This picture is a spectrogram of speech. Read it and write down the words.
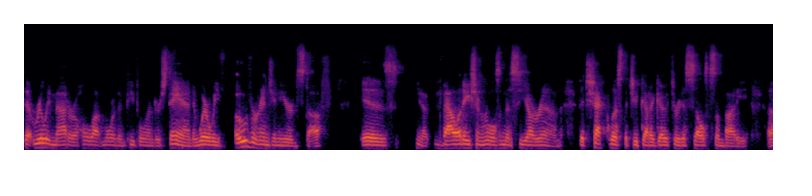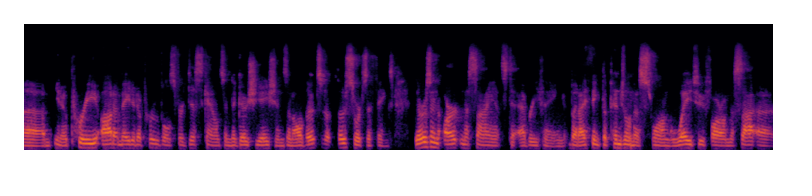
that really matter a whole lot more than people understand. And where we've over engineered stuff is you know validation rules in the crm the checklist that you've got to go through to sell somebody um, you know pre-automated approvals for discounts and negotiations and all those those sorts of things. There is an art and a science to everything but i think the pendulum has swung way too far on the, uh,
